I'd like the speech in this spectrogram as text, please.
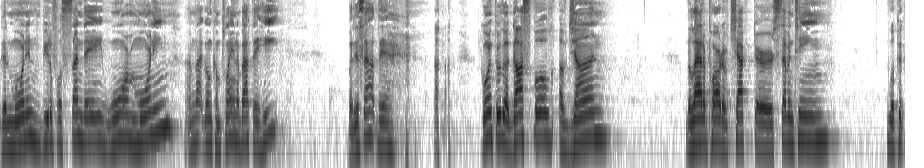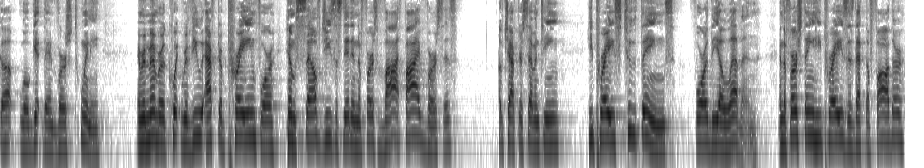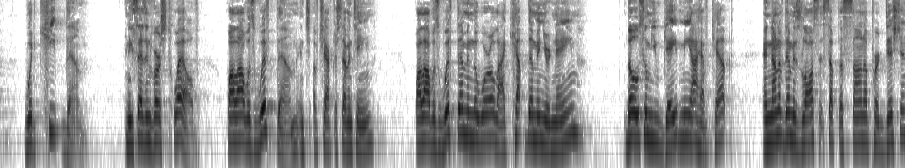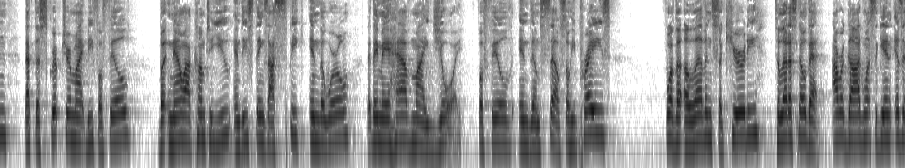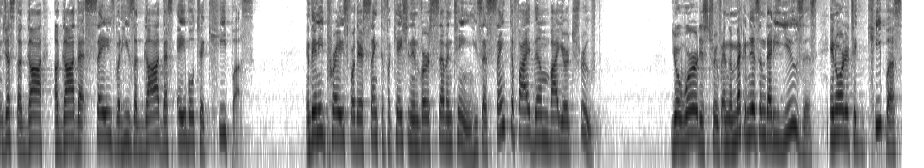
Good morning, beautiful Sunday, warm morning. I'm not going to complain about the heat, but it's out there. Going through the Gospel of John, the latter part of chapter 17, we'll pick up, we'll get there in verse 20. And remember a quick review after praying for himself, Jesus did in the first five verses of chapter 17 he prays two things for the 11. And the first thing he prays is that the Father would keep them. And he says in verse 12, while I was with them in, of chapter 17, while I was with them in the world, I kept them in your name. Those whom you gave me, I have kept, and none of them is lost except the son of perdition, that the scripture might be fulfilled. But now I come to you, and these things I speak in the world, that they may have my joy fulfilled in themselves. So he prays for the 11 security to let us know that our God, once again, isn't just a God, a God that saves, but he's a God that's able to keep us. And then he prays for their sanctification in verse 17. He says, Sanctify them by your truth. Your word is truth. And the mechanism that he uses in order to keep us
